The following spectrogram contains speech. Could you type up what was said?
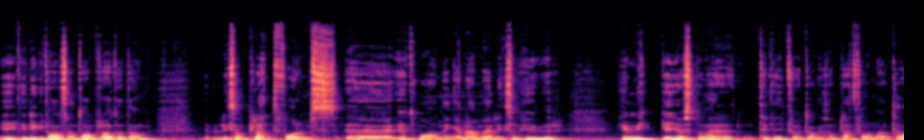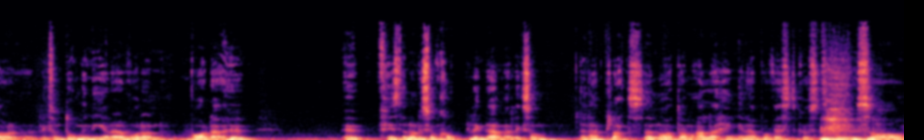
i, i digitalsamtal pratat om liksom plattformsutmaningarna med liksom hur, hur mycket just de här teknikföretagen som plattformar tar, liksom dominerar vår vardag. Hur, hur, finns det någon liksom koppling där med liksom den här platsen och att de alla hänger här på västkusten i USA och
